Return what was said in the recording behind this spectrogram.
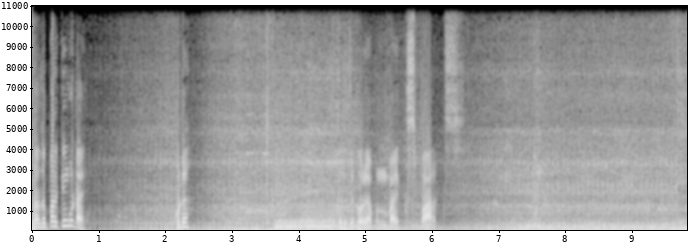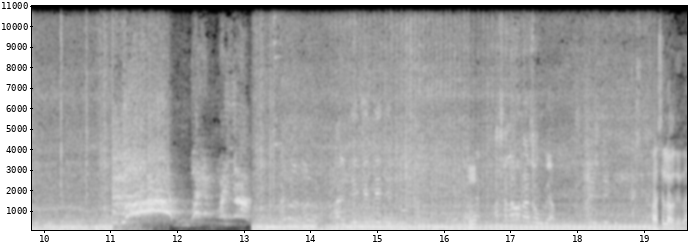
दादा पार्किंग कुठं आहे? कुठं? तर इथं करूया आपण बाईक स्पार्क्स असं लावते का?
